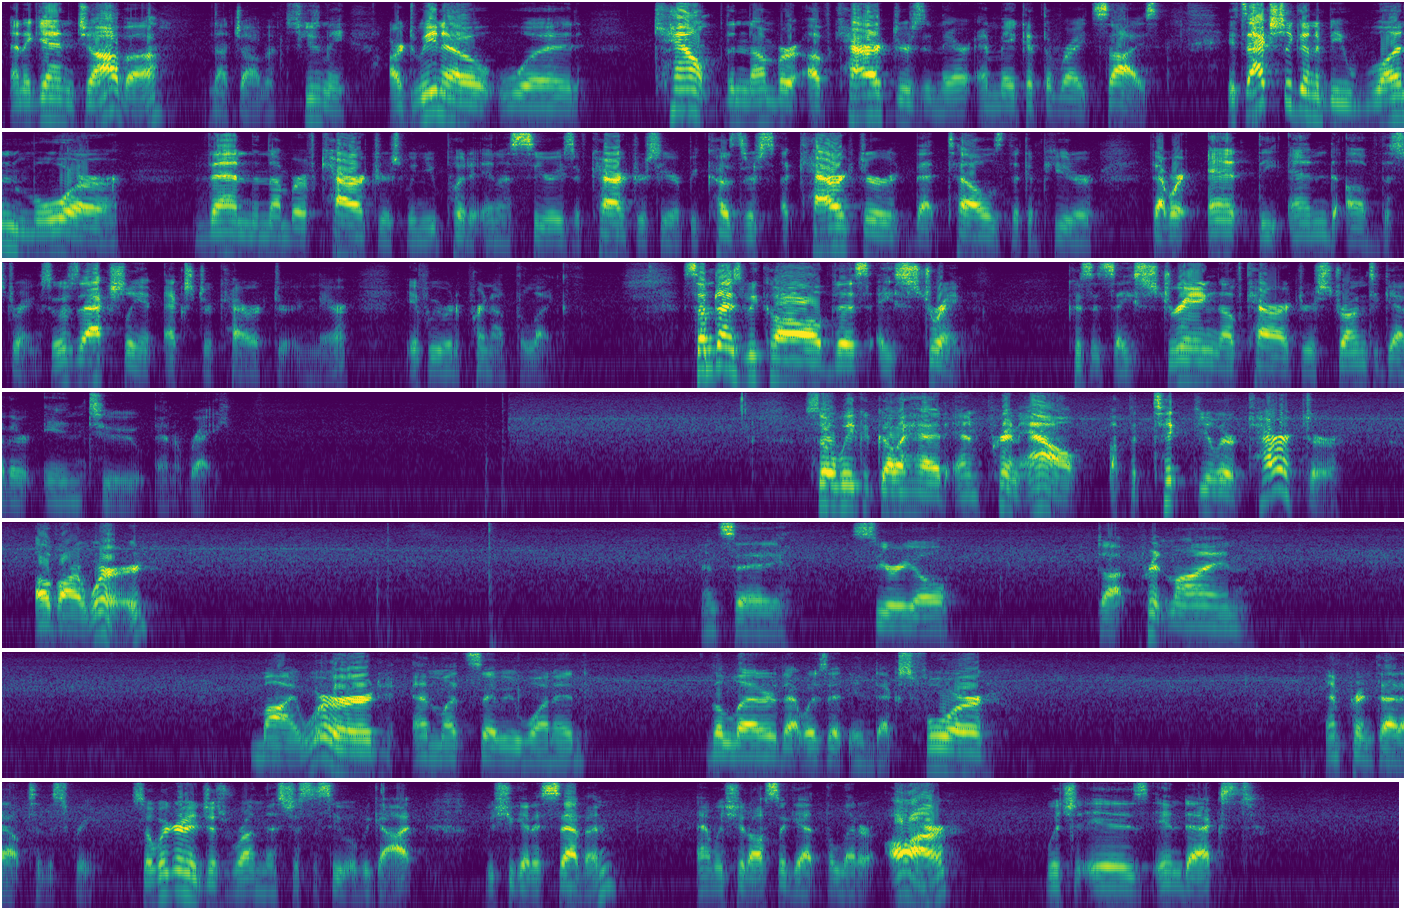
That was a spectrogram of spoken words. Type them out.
And again, Java, not Java, excuse me, Arduino would count the number of characters in there and make it the right size. It's actually going to be one more than the number of characters when you put it in a series of characters here because there's a character that tells the computer that we're at the end of the string. So there's actually an extra character in there if we were to print out the length. Sometimes we call this a string because it's a string of characters strung together into an array. So we could go ahead and print out a particular character of our word and say serial dot my word and let's say we wanted the letter that was at index 4 and print that out to the screen. So we're going to just run this just to see what we got. We should get a 7 and we should also get the letter R which is indexed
